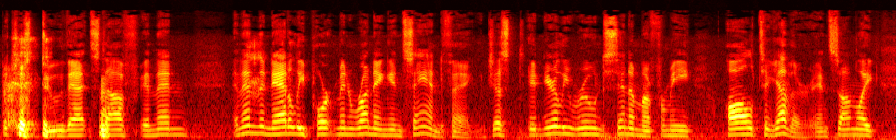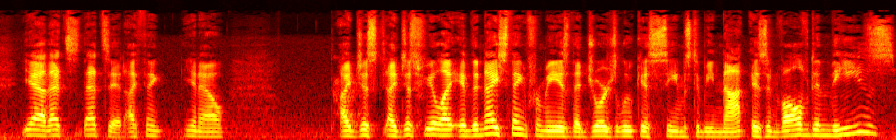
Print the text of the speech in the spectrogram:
but just do that stuff and then and then the Natalie Portman running in sand thing. Just it nearly ruined cinema for me altogether. And so I'm like, yeah, that's that's it. I think, you know, I just I just feel like the nice thing for me is that George Lucas seems to be not as involved in these.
